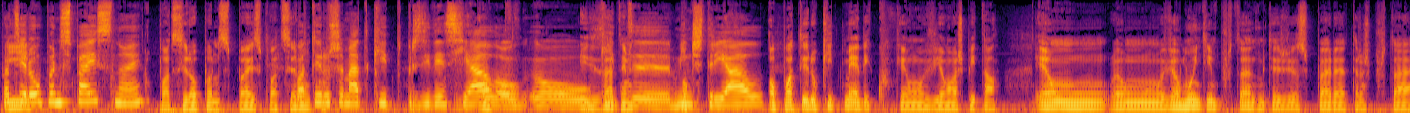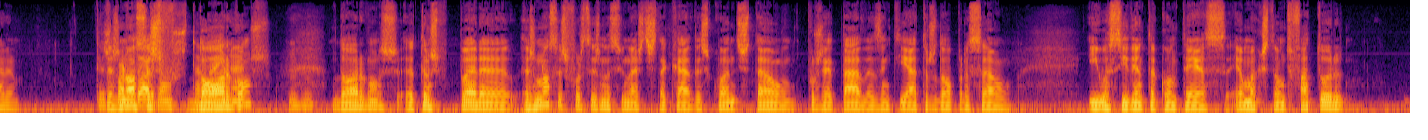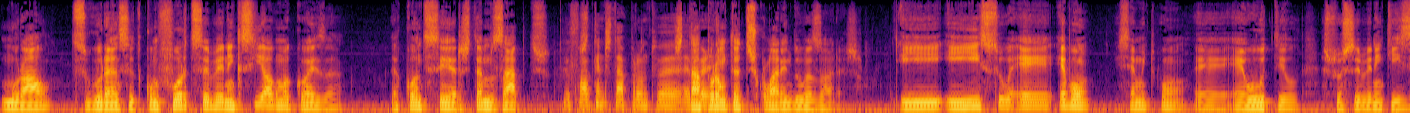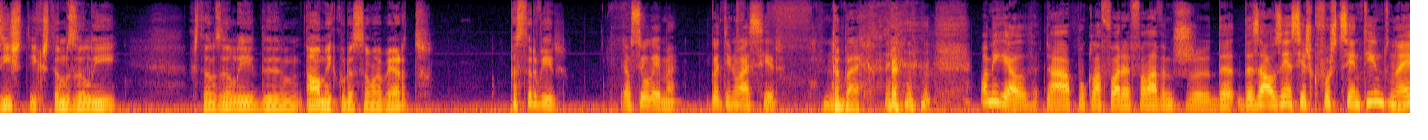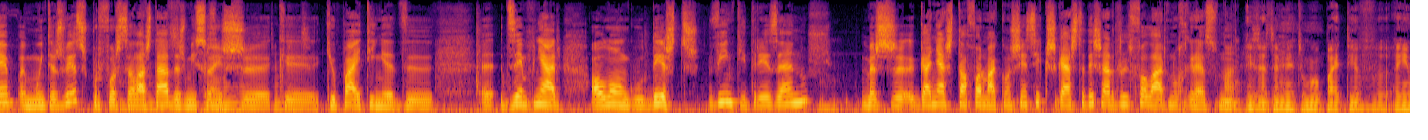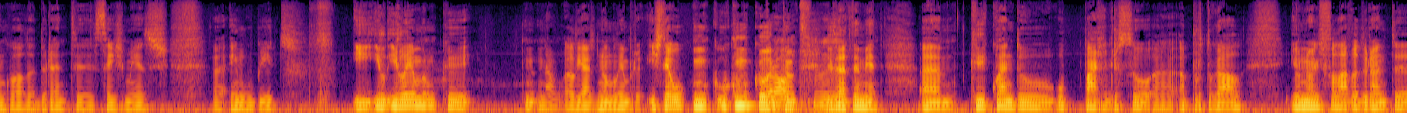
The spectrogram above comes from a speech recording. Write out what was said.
Pode ser open space, não é? Pode ser open space, pode ser. Pode um... ter o chamado kit presidencial ou, ou kit ministerial. Ou, ou, pode ter o kit médico, que é um avião hospital. É um, é um avião muito importante, muitas vezes, para transportar as nossas de órgãos, de também, é? órgãos, uhum. de órgãos para as nossas forças nacionais destacadas quando estão projetadas em teatros de operação e o acidente acontece, é uma questão de fator moral, de segurança, de conforto, de saberem que se alguma coisa acontecer, estamos aptos. O Falcon está pronto a... Está a... pronto a descolar em duas horas. E, e isso é, é bom. Isso é muito bom. É, é útil as pessoas saberem que existe e que estamos ali, que estamos ali de alma e coração aberto para servir. É o seu lema. Continua a ser. Também. Ó oh Miguel, há pouco lá fora falávamos de, das ausências que foste sentindo, uhum. não é? Muitas vezes, por força lá está, das missões eh, que, que o pai tinha de uh, desempenhar ao longo destes 23 anos. Uhum. Mas eh, ganhaste de tal forma a consciência que chegaste a deixar de lhe falar no regresso, não é? Exatamente. O meu pai esteve em Angola durante seis meses, uh, em Lubito, e, e, e lembro-me que não, aliás, não me lembro. Isto é o, o que me contam. Hum. Exatamente. Um, que quando o pai regressou a, a, Portugal, eu não lhe falava durante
